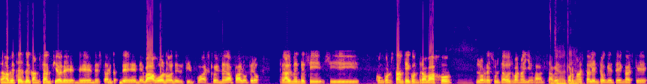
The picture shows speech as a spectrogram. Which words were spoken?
a veces de cansancio, de, de, de estar de, de vago, ¿no? De decir, pues es que hoy me da palo, pero realmente si, si con constancia y con trabajo, los resultados van a llegar, ¿sabes? Ya, Por más talento que tengas, que,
